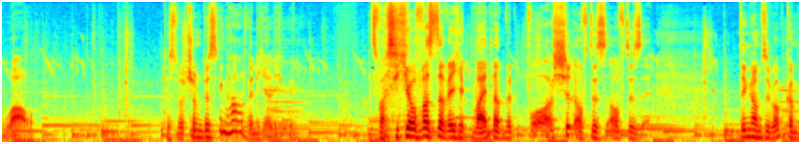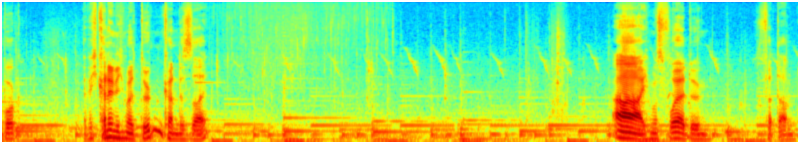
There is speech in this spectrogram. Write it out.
Wow. Das wird schon ein bisschen hart, wenn ich ehrlich bin. Jetzt weiß ich auch, was da welche gemeint haben mit, boah, shit, auf das, auf das Ding haben sie überhaupt keinen Bock. Aber ich kann ja nicht mal düngen, kann das sein? Ah, ich muss vorher düngen. Verdammt.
